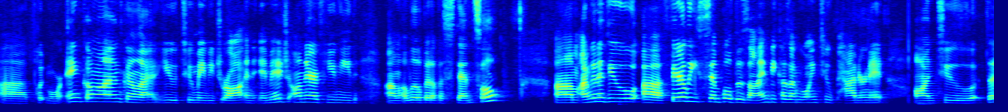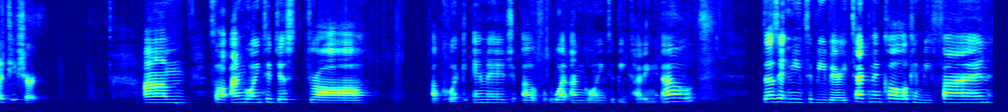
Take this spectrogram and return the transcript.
uh, put more ink on, gonna allow you to maybe draw an image on there if you need um, a little bit of a stencil. Um, I'm gonna do a fairly simple design because I'm going to pattern it onto the t-shirt. Um, so I'm going to just draw a quick image of what I'm going to be cutting out. Doesn't need to be very technical, can be fun.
